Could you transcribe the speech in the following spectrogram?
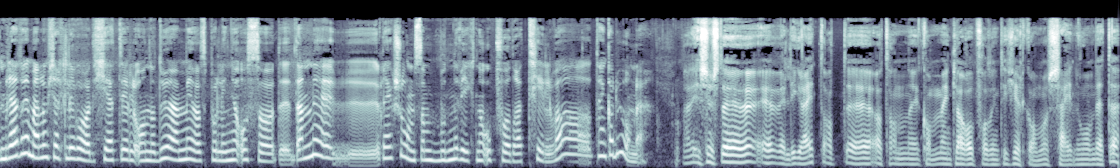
Leder i Mellomkirkelig råd, Kjetil Aane, du er med oss på linje også. Denne eh, reaksjonen som Bondevik nå oppfordrer til, hva tenker du om det? Jeg syns det er veldig greit at, eh, at, han kommer med en klar oppfordring til kirka om å si noe om dette.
